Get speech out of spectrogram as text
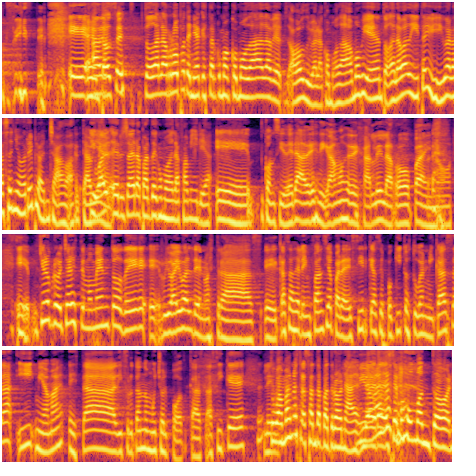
existe. Eh, a- Entonces, toda la ropa tenía que estar como acomodada. Obvio, la acomodábamos bien, toda lavadita, y iba la señora y planchaba. Está Igual bien. ya era parte como de la familia. eh, considerades, digamos, de dejarle la ropa y no. Eh, quiero aprovechar este momento de eh, revival de nuestras eh, casas de la infancia para decir que hace poquito estuve en mi casa y mi mamá está disfrutando mucho el podcast. Así que le- Tu mamá es nuestra santa patrona, Mi le agradecemos un montón.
